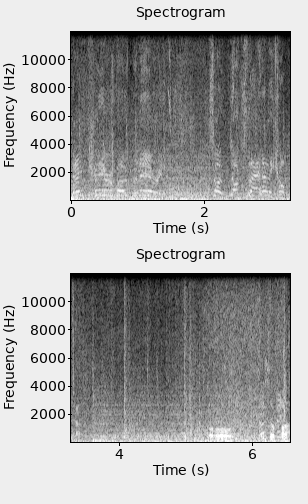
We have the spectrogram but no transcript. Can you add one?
Then clear of open area! So, dodge that helicopter! Oh oh, it's so far.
